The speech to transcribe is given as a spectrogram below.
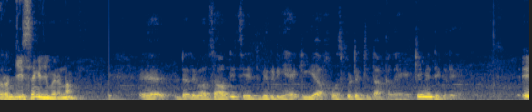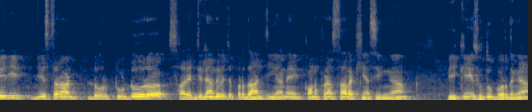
ਰਣਜੀਤ ਸਿੰਘ ਜੀ ਮੇਰਾ ਨਾਮ। ਇਹ ਡੱਲੇਵਾਲ ਸਾਹਿਬ ਦੀ ਸਿਹਤ ਵਿਗੜੀ ਹੈਗੀ ਆ ਹਸਪੀਟਲ 'ਚ ਦਾਖਲ ਹੈਗੇ ਕਿਵੇਂ ਦਿਖਦੇ ਇਹ ਜੀ ਜਿਸ ਤਰ੍ਹਾਂ ਡੋਰ ਟੂ ਡੋਰ ਸਾਰੇ ਜ਼ਿਲ੍ਹਿਆਂ ਦੇ ਵਿੱਚ ਪ੍ਰਧਾਨ ਜੀਆਂ ਨੇ ਕਾਨਫਰੰਸਾਂ ਰੱਖੀਆਂ ਸੀਗੀਆਂ ਬੀਕੇ ਸੁਧੂਪੁਰ ਦੀਆਂ।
